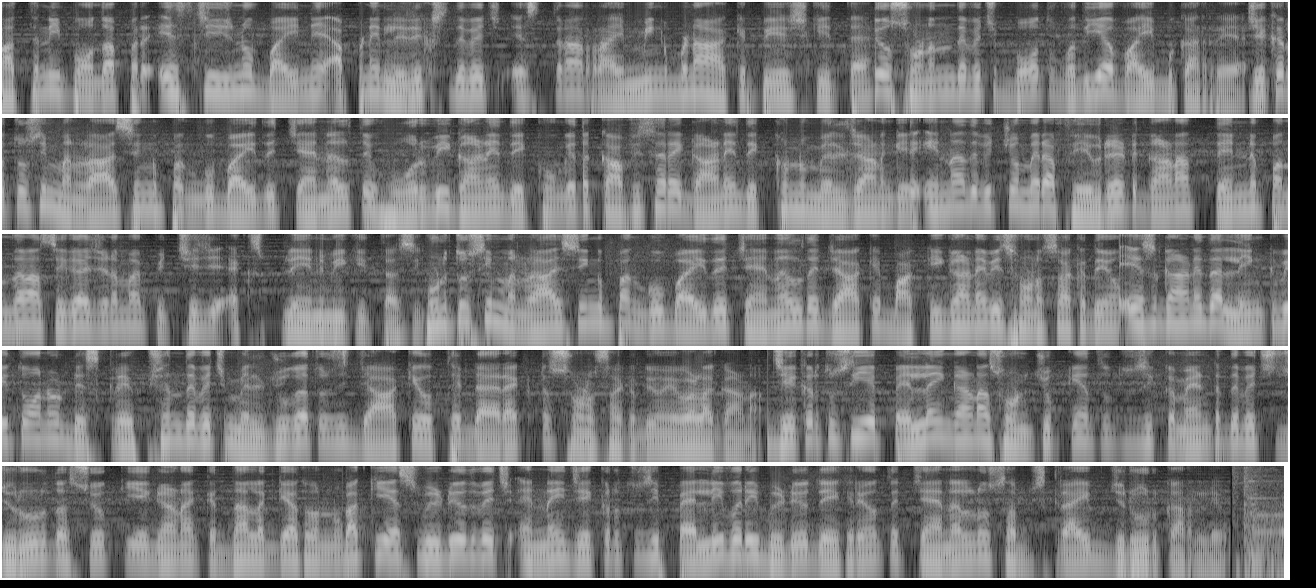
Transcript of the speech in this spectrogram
ਹੱਥ ਨਹੀਂ ਪਾਉਂਦਾ, ਪਰ ਇਸ ਚੀਜ਼ ਨੂੰ ਬਾਈ ਨੇ ਆਪਣੇ ਲਿਰਿਕਸ ਦੇ ਵਿੱਚ ਇਸ ਤਰ੍ਹਾਂ ਰਾਈਮਿੰਗ ਬਣਾ ਕੇ ਪੇਸ਼ ਕੀਤਾ ਹੈ ਕਿ ਉਹ ਸੁਣਨ ਦੇ ਵਿੱਚ ਬਹੁਤ ਵਧੀਆ ਵਾਈਬ ਕਰ ਰਿਹਾ ਜੇਕਰ ਤੁਸੀਂ ਮਨਰਾਜ ਸਿੰਘ ਪੰਗੂ ਬਾਈ ਦੇ ਚੈਨਲ ਤੇ ਹੋਰ ਵੀ ਗਾਣੇ ਦੇਖੋਗੇ, ਤਾਂ ਕਾਫੀ ਸਾਰੇ ਗਾਣੇ ਦੇਖਣ ਨੂੰ ਮਿਲ ਜਾਣਗੇ। ਤੇ ਇਹਨਾਂ ਦੇ ਵਿੱਚੋਂ ਮੇਰਾ ਫੇਵਰੇਟ ਗਾਣਾ 315 ਸੀਗਾ, ਜਿਹੜਾ ਮੈਂ ਪਿੱਛੇ ਜੇ ਐਕਸਪਲੇਨ ਵੀ ਕੀਤਾ ਸੀ। ਹੁਣ ਤੁਸੀਂ ਮਨਰਾਜ ਸਿੰਘ ਪੰਗੂ ਬਾਈ ਦੇ ਚੈਨਲ ਤੇ ਜਾ ਕੇ ਬਾਕੀ ਗਾਣੇ ਵੀ ਸੁਣ ਸਕਦੇ ਹੋ। ਇਸ ਗਾਣੇ ਦਾ ਲਿੰਕ ਵੀ ਤੁਹਾਨੂੰ ਡਿਸਕ੍ਰਿਪਸ਼ਨ ਦੇ ਵਿੱਚ ਮਿਲ ਜੂਗਾ, ਤੁਸੀਂ ਜਾ ਕੇ ਉੱਥੇ ਡਾਇਰੈਕਟ ਸੁਣ ਸਕਦੇ ਹੋ ਇਹ ਵਾਲਾ ਗਾਣਾ। ਜੇਕਰ ਤੁਸੀਂ ਇਹ ਪਹਿਲਾਂ ਹੀ ਗਾਣਾ ਸੁਣ ਚੁੱਕੇ ਹੋ ਤਾਂ ਤੁਸੀਂ ਕਮੈਂਟ ਦੇ ਵਿੱਚ ਜਰੂਰ ਦੱਸਿਓ ਕਿ ਇਹ ਗਾਣਾ ਕਿੱਦਾਂ ਲੱਗਿਆ ਤੁਹਾਨੂੰ। ਬਾਕੀ ਇਸ ਵੀਡੀਓ ਦੇ ਵਿੱਚ ਇੰਨਾ ਹੀ। ਜੇਕਰ ਤੁਸੀਂ ਪਹਿਲੀ ਵਾਰੀ ਵੀਡੀਓ ਦੇਖ ਰਹੇ ਹੋ ਤੇ ਚੈਨਲ ਨੂੰ ਸਬਸਕ੍ਰਾਈਬ ਜਰੂਰ ਕਰ ਲਿਓ।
